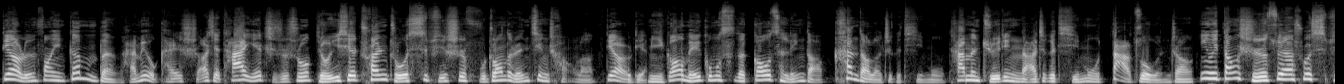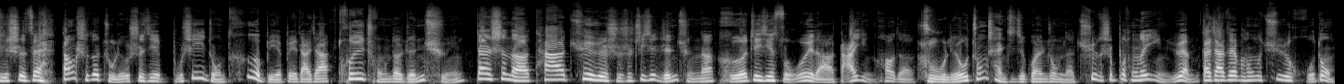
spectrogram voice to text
第二轮放映根本还没有开始，而且他也只是说有一些穿着嬉皮士服装。装的人进场了。第二点，米高梅公司的高层领导看到了这个题目，他们决定拿这个题目大做文章。因为当时虽然说嬉皮士在当时的主流世界不是一种特别被大家推崇的人群，但是呢，他确确实实这些人群呢和这些所谓的啊打引号的主流中产阶级观众呢去的是不同的影院，大家在不同的区域活动，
